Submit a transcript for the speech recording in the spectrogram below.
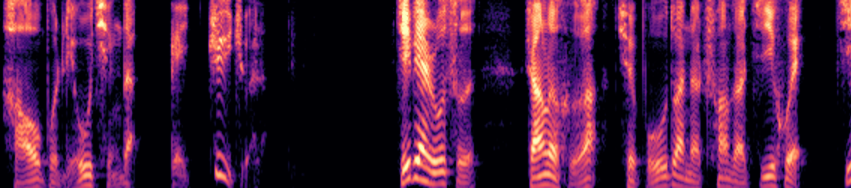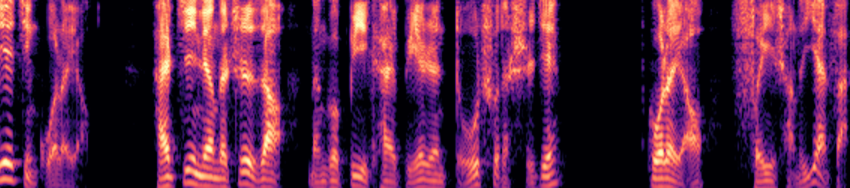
毫不留情的给拒绝了。即便如此，张乐和却不断的创造机会接近郭乐瑶，还尽量的制造能够避开别人独处的时间。郭乐瑶非常的厌烦，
